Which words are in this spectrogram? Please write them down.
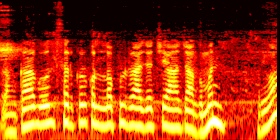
रंका गोल सर्कल कोल्हापूर राजाचे आज आगमन. अरे वा.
